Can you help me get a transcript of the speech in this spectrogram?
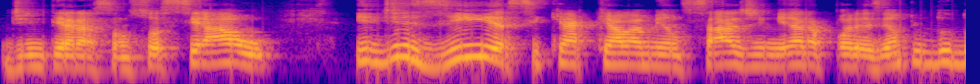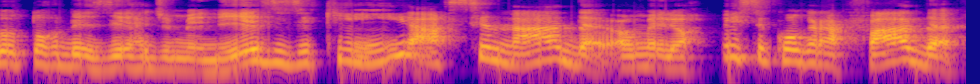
de interação social e dizia-se que aquela mensagem era, por exemplo, do Dr. Bezerra de Menezes e que ia assinada, ou melhor, psicografada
